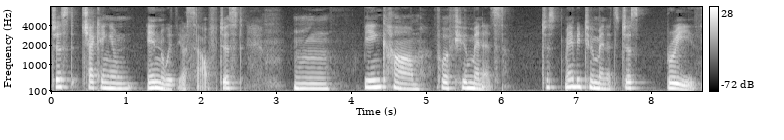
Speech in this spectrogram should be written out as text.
Just checking in, with yourself, just mm, being calm for a few minutes, just maybe two minutes, just breathe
